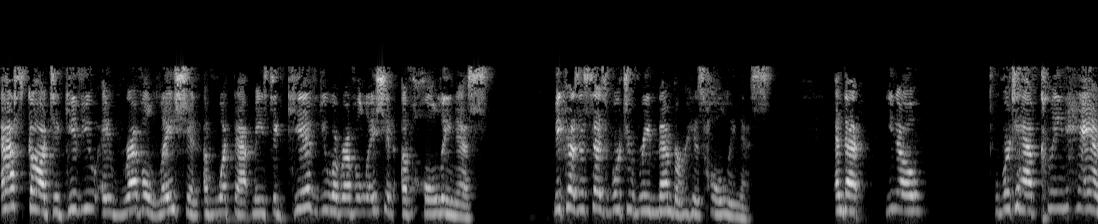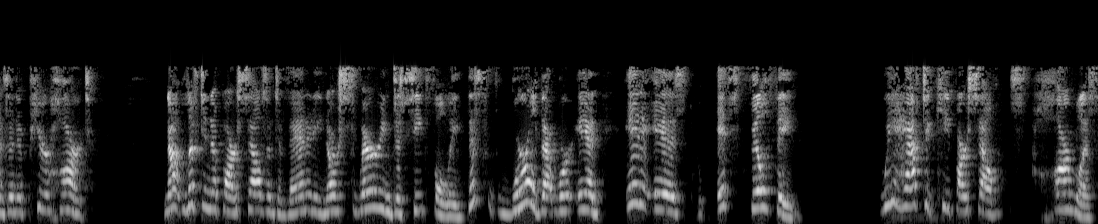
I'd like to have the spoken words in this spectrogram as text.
ask God to give you a revelation of what that means, to give you a revelation of holiness. Because it says we're to remember His holiness. And that, you know, we're to have clean hands and a pure heart not lifting up ourselves into vanity, nor swearing deceitfully. This world that we're in, it is, it's filthy. We have to keep ourselves harmless,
